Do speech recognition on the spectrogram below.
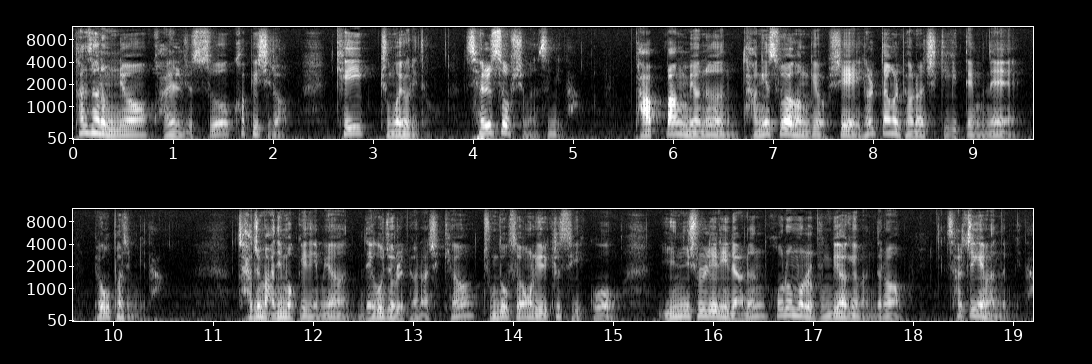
탄산음료, 과일 주스, 커피 시럽, 케이크, 중화요리 등 셀 수 없이 많습니다. 밥, 빵, 면은 당의 수와 관계없이 혈당을 변화시키기 때문에 배고파집니다. 자주 많이 먹게 되면 뇌구조를 변화시켜 중독성을 일으킬 수 있고 인슐린이라는 호르몬을 분비하게 만들어 살찌게 만듭니다.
